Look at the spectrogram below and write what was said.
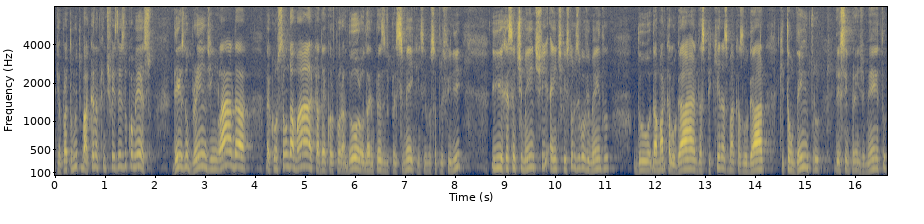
que é um projeto muito bacana que a gente fez desde o começo, desde o branding lá da, da construção da marca, da incorporadora ou da empresa de placemaking, se você preferir, e recentemente a gente fez todo o desenvolvimento do, da marca lugar, das pequenas marcas lugar que estão dentro desse empreendimento,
